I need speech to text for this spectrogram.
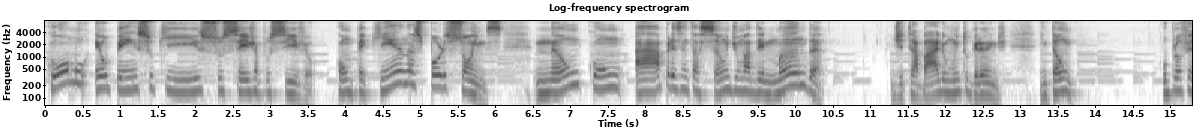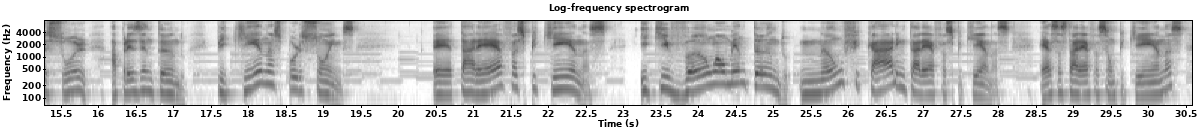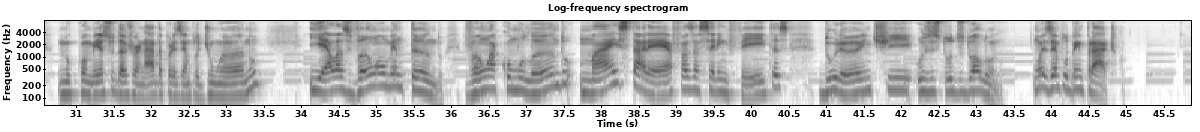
Como eu penso que isso seja possível? Com pequenas porções, não com a apresentação de uma demanda de trabalho muito grande. Então, o professor apresentando pequenas porções, é, tarefas pequenas e que vão aumentando, não ficar em tarefas pequenas essas tarefas são pequenas no começo da jornada, por exemplo, de um ano, e elas vão aumentando, vão acumulando mais tarefas a serem feitas durante os estudos do aluno. Um exemplo bem prático:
